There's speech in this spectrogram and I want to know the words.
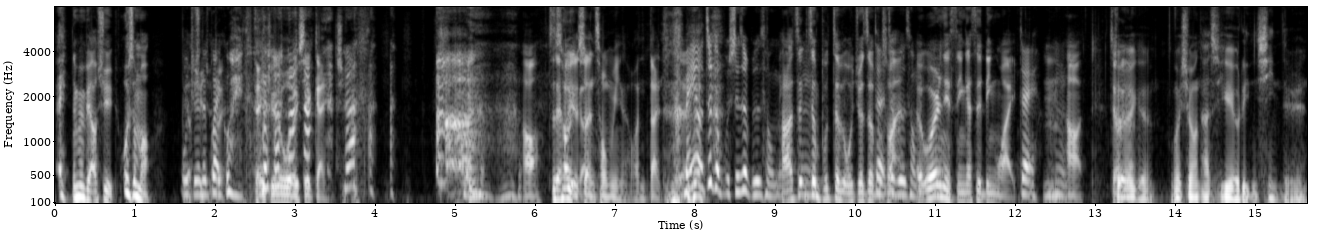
哎，那边不要去，为什么？我觉得怪怪的。对，觉得我有一些感觉，好，这时候也算聪明啊？完蛋，没有，这个不是，这不是聪明。好了，这嗯这不这，我觉得这不算，awareness 应该是另外一个。对，嗯，嗯，好，最后一个，最后一个，我希望他是一个有灵性的人，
